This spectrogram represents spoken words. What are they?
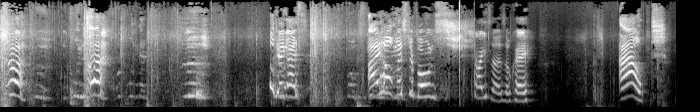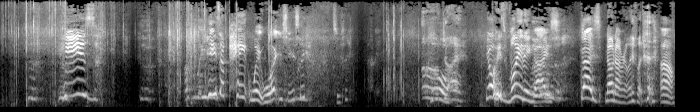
Ah, I'm bleeding! ah. I'm bleeding! Okay, guys. I hope Mr. Bones Shiza is okay. Ouch. He's I'm bleeding! he's a paint. Wait, what? You seriously? Seriously? Oh, Oh. die. Yo, he's bleeding, guys. Guys, No, not really, but. oh.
